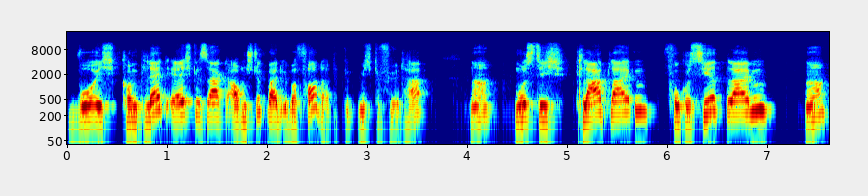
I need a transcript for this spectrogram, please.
wo ich komplett, ehrlich gesagt, auch ein Stück weit überfordert mich gefühlt habe, ne, musste ich klar bleiben, fokussiert bleiben. Ne?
